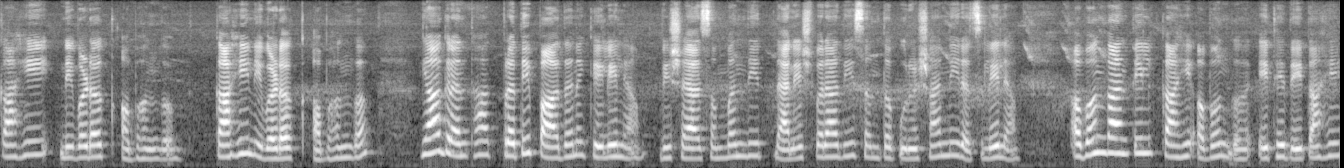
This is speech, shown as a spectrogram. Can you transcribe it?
काही निवडक अभंग काही निवडक अभंग या ग्रंथात प्रतिपादन केलेल्या विषयासंबंधित ज्ञानेश्वरादी संत पुरुषांनी रचलेल्या अभंगांतील काही अभंग येथे देत आहे.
